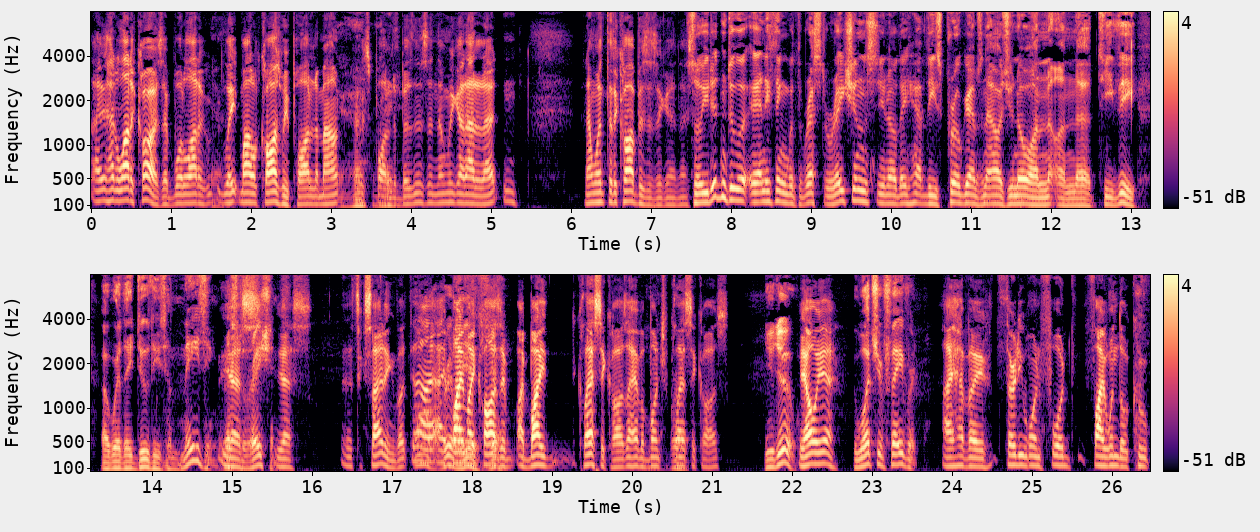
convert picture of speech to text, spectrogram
I had a lot of cars. I bought a lot of late model cars. We parted them out. Yeah, it was part right. of the business, and then we got out of that, and, and I went to the car business again. So you didn't do anything with the restorations. You know, they have these programs now, as you know, on on uh, TV uh, where they do these amazing restorations. Yes, yes, it's exciting. But uh, Oh, I, I buy my is, cars. yeah. I, I buy classic cars. I have a bunch of Right. classic cars. You do. Yeah, oh yeah. What's your favorite? I have a 31 Ford five window coupe.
